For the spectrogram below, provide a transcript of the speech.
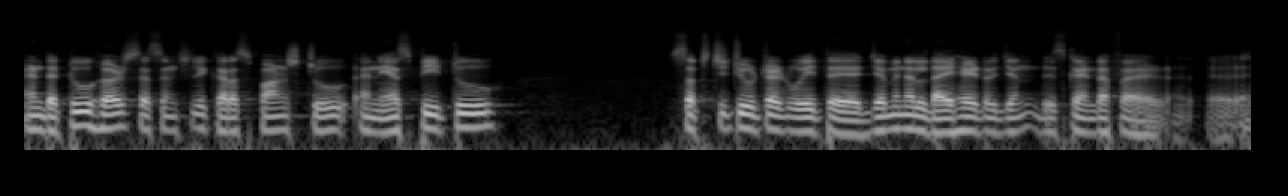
and the 2 Hertz essentially corresponds to an sp2 substituted with a geminal dihydrogen, this kind of a uh,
